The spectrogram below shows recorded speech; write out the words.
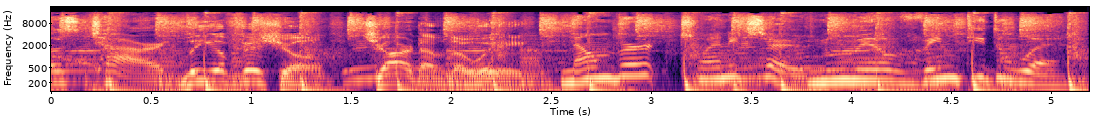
House Chart. The official chart of the week. Number 22. Numero 22.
